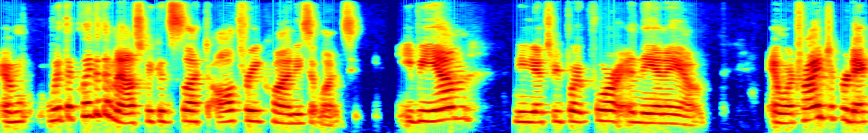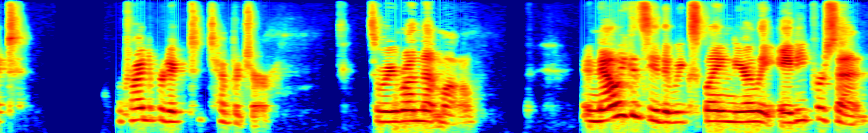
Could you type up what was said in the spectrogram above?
And with a click of the mouse, we can select all three quantities at once, EBM, Nino 3.4, and the NAO. And we're trying to predict, we're trying to predict temperature. So we run that model. And now we can see that we explain nearly 80%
